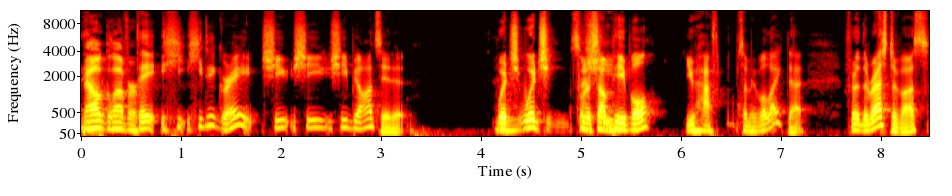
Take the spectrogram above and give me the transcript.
Mel Glover. They he he did great. She she she Beyonce'd it, mm-hmm. which which So for some she- people you have some people like that. For the rest of us,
